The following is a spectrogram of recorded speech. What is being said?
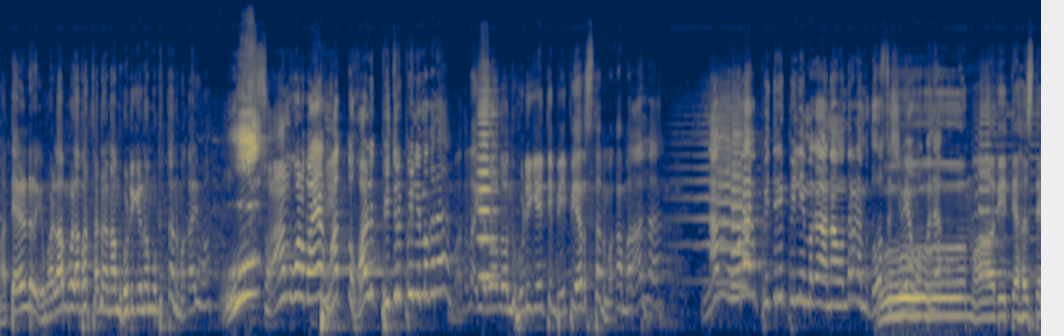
ಮತ್ತೇನ್ರಿ ಹೊಳ ಮುಳ ಬರ್ತಾನ ನಮ್ಮ ಹುಡುಗಿನ ಮುಟ್ತಾನ ಮಗ ಇವ. ಸ್ವಾಮಿಗಳ ಬಾಯಾಗ ಮತ್ತೆ ಹೊಳೆ ಪಿದ್ರಿ ಪಿಲಿ ಮಗನ? ಮೊದಲ ಇರೋದು ಒಂದು ಹುಡುಗಿ ಐತಿ ಬಿ ಪಿ ಏರಿಸ್ತಾನ ಮಗ ಮತ್ತ. ಅಲ್ಲ ನಮ್ಮ ಊರಾಗ ಪಿದ್ರಿ ಪಿಲ್ಲಿ ಮಗ ನಾವಂದ್ರ ನಮ್ಮ ದೋಸ್ತ ಶಿವ ಮಾದಿತ್ಯ ಆದಿತ್ಯ ಹಸ್ತೆ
